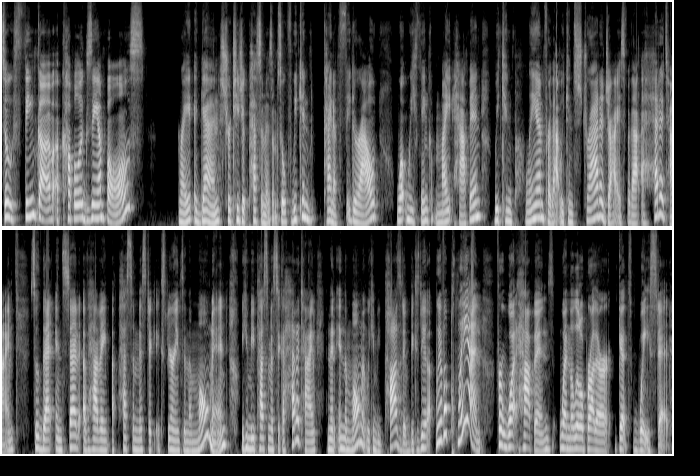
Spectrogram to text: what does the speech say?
So think of a couple examples right? Again, strategic pessimism. So if we can kind of figure out what we think might happen, we can plan for that. We can strategize for that ahead of time so that instead of having a pessimistic experience in the moment, we can be pessimistic ahead of time. And then in the moment, we can be positive because we have, a plan for what happens when the little brother gets wasted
